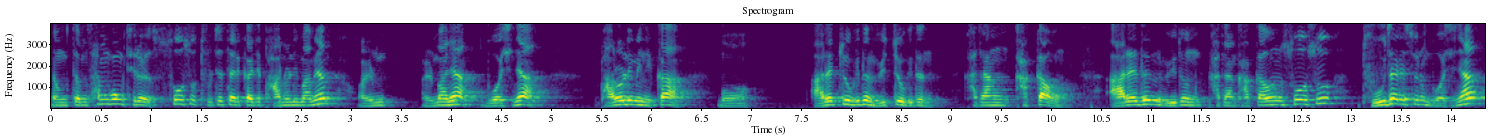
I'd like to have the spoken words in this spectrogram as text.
0.307을 소수 둘째 자리까지 반올림하면 얼, 얼마냐? 무엇이냐? 반올림이니까 뭐 아래쪽이든 위쪽이든 가장 가까운 아래든 위든 가장 가까운 소수 두 자릿수는 무엇이냐?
